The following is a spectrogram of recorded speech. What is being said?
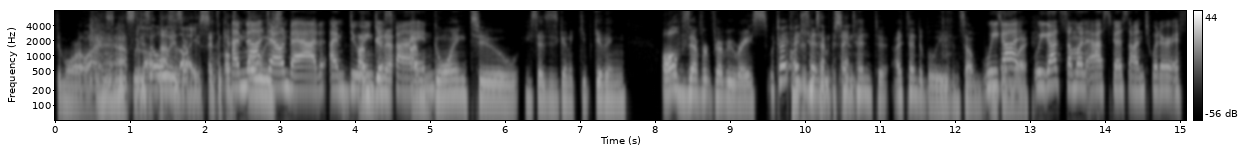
demoralized." Yeah, that's which li- is that's always lies. it's Okay. I'm not always- down bad. I'm doing I'm gonna. just fine. I'm going to. He says he's going to keep giving all of his effort for every race, which I, I tend. I tend to. I tend to believe in some. we in some got way. we got someone ask us on Twitter if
